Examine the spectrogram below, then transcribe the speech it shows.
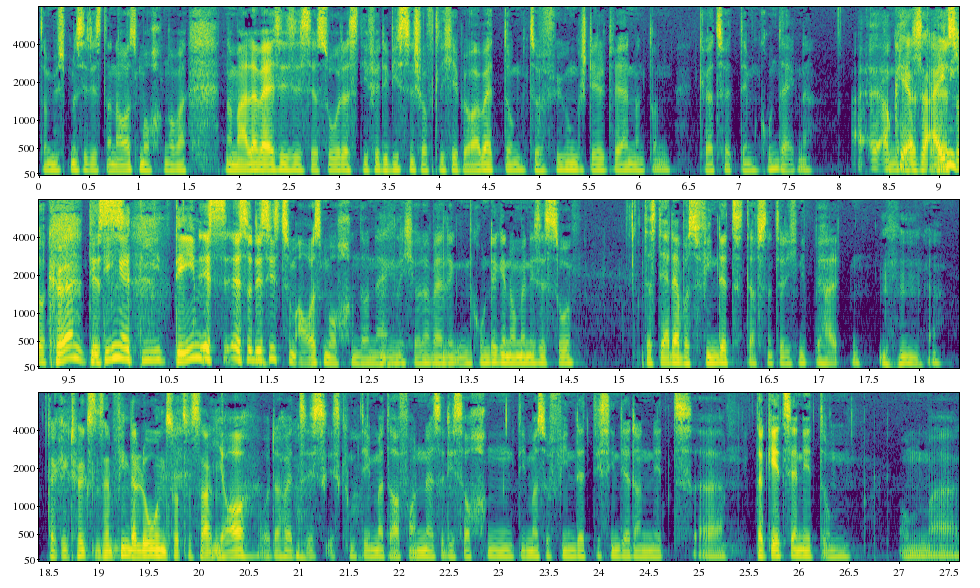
da müsste man sich das dann ausmachen. Aber normalerweise ist es ja so, dass die für die wissenschaftliche Bearbeitung zur Verfügung gestellt werden und dann gehört es halt dem Grundeigner. Äh, okay, also eigentlich also gehören die Dinge, die dem. Ist, also das ist zum Ausmachen dann eigentlich, oder? Weil im Grunde genommen ist es so, dass der, der was findet, darf es natürlich nicht behalten. Mhm. Ja. Der kriegt höchstens einen Finderlohn sozusagen. Ja, oder halt, es, es kommt immer darauf an, also die Sachen, die man so findet, die sind ja dann nicht, äh, da geht es ja nicht um, um äh,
